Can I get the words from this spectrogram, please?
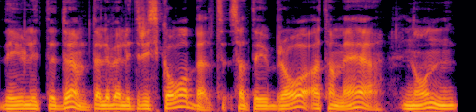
det är ju lite dömt, eller väldigt riskabelt. Så att det är ju bra att ha med någon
